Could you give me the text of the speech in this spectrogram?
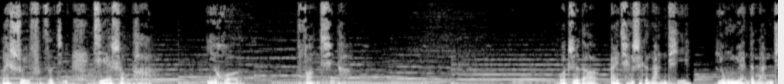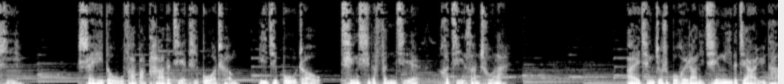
来说服自己接受他，亦或放弃他？我知道爱情是个难题。永远的难题，谁都无法把它的解题过程以及步骤清晰的分解和计算出来。爱情就是不会让你轻易的驾驭它，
